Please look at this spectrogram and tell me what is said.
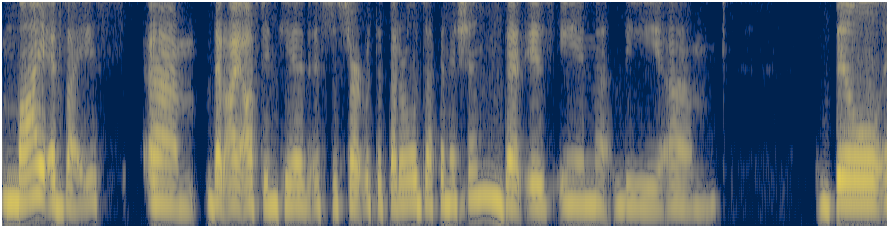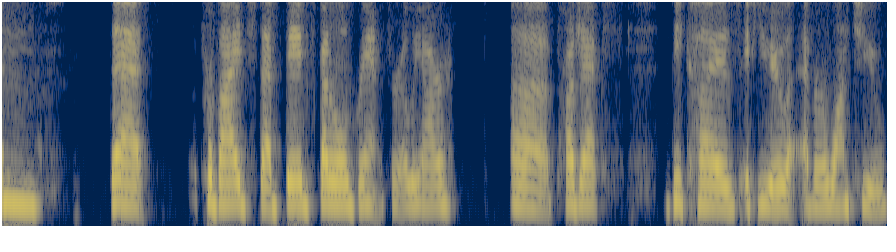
my advice um, that I often give is to start with the federal definition that is in the um, bill and that provides that big federal grant for OER uh, projects. Because if you ever want to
